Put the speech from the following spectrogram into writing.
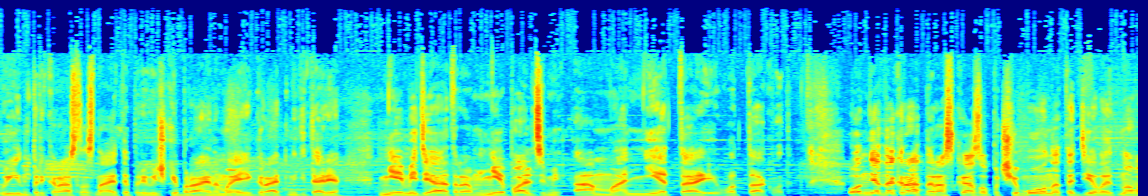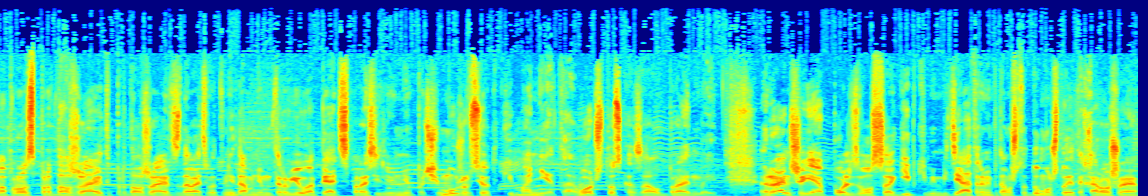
Queen, прекрасно знает о привычке Брайана Мэя играть на гитаре не медиатором, не пальцами, а монетой. Вот так вот. Он неоднократно рассказывал, почему он это делает, но вопрос продолжают и продолжают задавать. Вот в недавнем интервью опять спросили у него, почему же все-таки монета? Вот что сказал Брайан Мэй. Раньше я пользовался гибкими медиаторами, потому что думал, что это хорошая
